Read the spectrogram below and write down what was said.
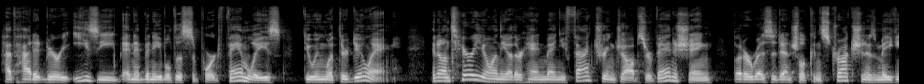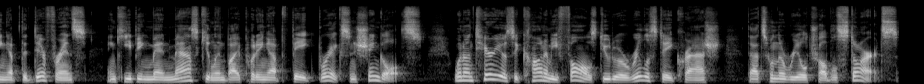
have had it very easy and have been able to support families doing what they're doing. In Ontario, on the other hand, manufacturing jobs are vanishing, but our residential construction is making up the difference and keeping men masculine by putting up fake bricks and shingles. When Ontario's economy falls due to a real estate crash, that's when the real trouble starts.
